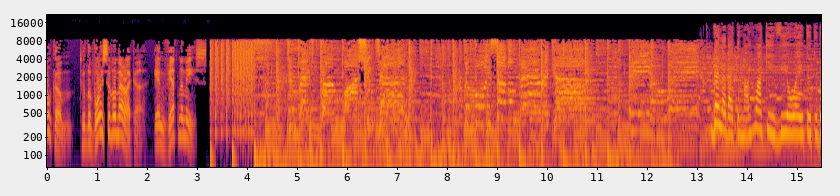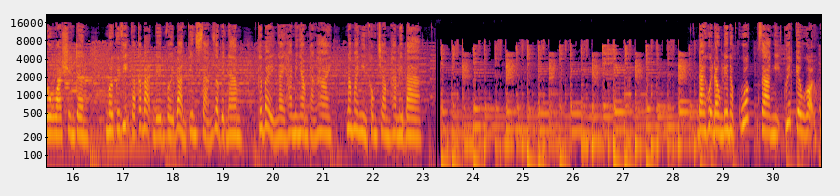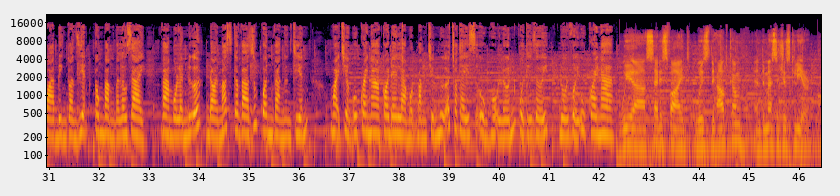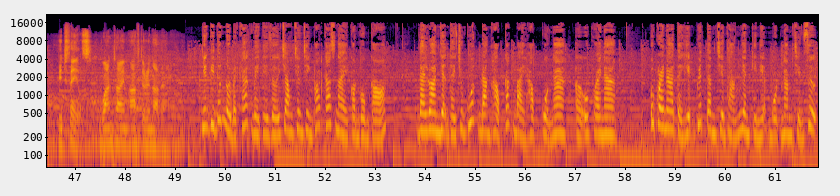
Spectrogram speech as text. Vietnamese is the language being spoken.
Welcome to the Voice of America in Vietnamese. Direct from Washington, the voice of America, VOA. Đây là đài tiếng nói Hoa Kỳ VOA từ thủ đô Washington. Mời quý vị và các bạn đến với bản tin sáng giờ Việt Nam, thứ Bảy ngày 25 tháng 2 năm 2023. Đại hội đồng Liên Hợp Quốc ra nghị quyết kêu gọi hòa bình toàn diện, công bằng và lâu dài và một lần nữa đòi Moscow rút quân và ngừng chiến. Ngoại trưởng Ukraine coi đây là một bằng chứng nữa cho thấy sự ủng hộ lớn của thế giới đối với Ukraine. We are satisfied with the outcome and the message is clear. It fails one time after another. Những tin tức nổi bật khác về thế giới trong chương trình podcast này còn gồm có Đài Loan nhận thấy Trung Quốc đang học các bài học của Nga ở Ukraine. Ukraine thể hiện quyết tâm chiến thắng nhân kỷ niệm một năm chiến sự.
